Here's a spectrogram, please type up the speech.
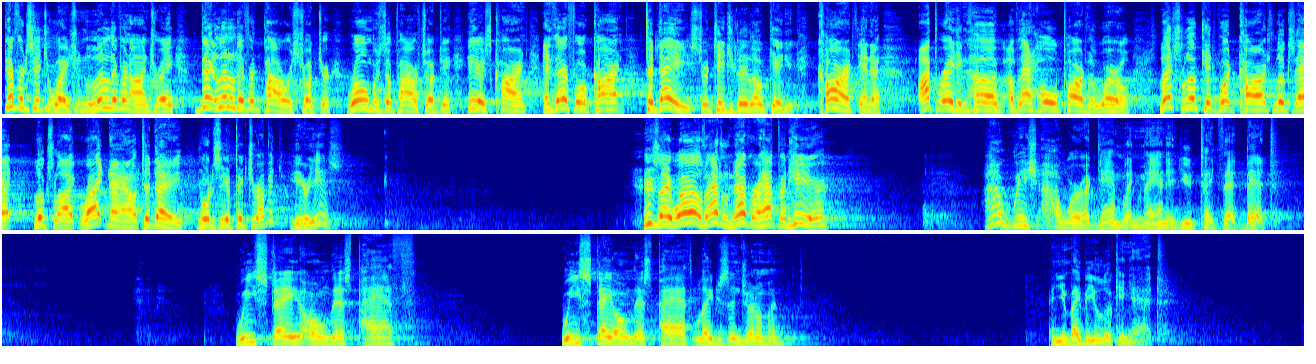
Different situation, a little different entree, a little different power structure. Rome was the power structure. Here's Corinth, and therefore Corinth today strategically located. Corinth in an operating hub of that whole part of the world. Let's look at what Corinth looks at looks like right now today. You want to see a picture of it? Here it is. You say, well, that'll never happen here. I wish I were a gambling man and you'd take that bet. We stay on this path. We stay on this path, ladies and gentlemen. And you may be looking at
